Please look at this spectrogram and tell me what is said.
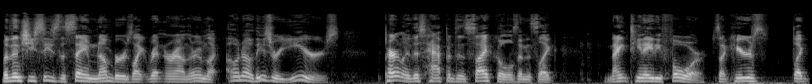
But then she sees the same numbers like written around the room like, "Oh no, these are years." Apparently this happens in cycles and it's like 1984. It's like here's like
